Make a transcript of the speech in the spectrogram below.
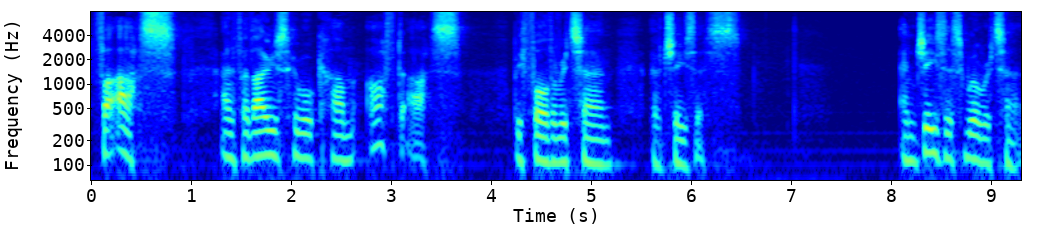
for us and for those who will come after us before the return of Jesus. And Jesus will return.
